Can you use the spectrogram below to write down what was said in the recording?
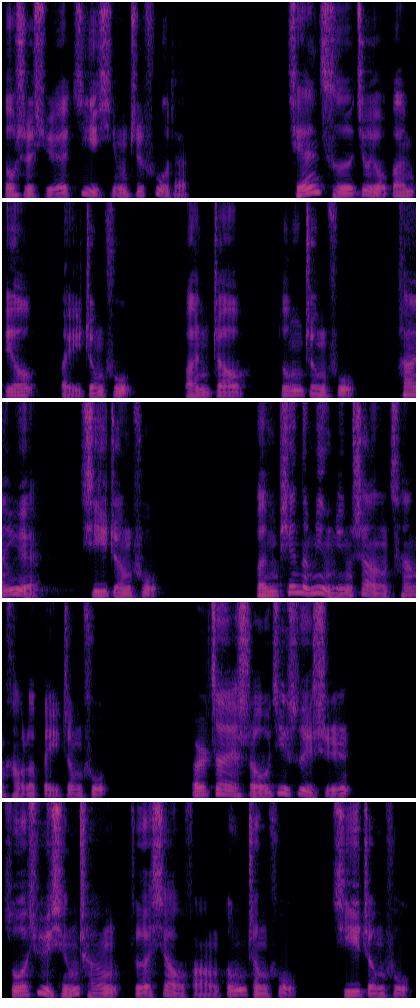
都是学纪行之赋的。前此就有班彪《北征赋》，班昭《东征赋》，潘岳《西征赋》。本篇的命名上参考了《北征赋》，而在首记岁时，所叙行程则效仿《东征赋》《西征赋》。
